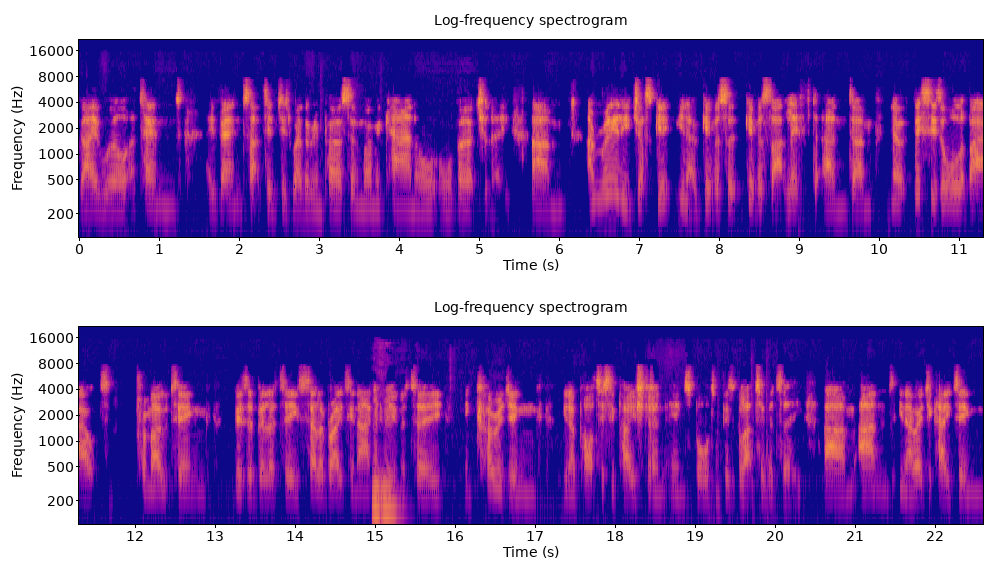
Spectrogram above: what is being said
they will attend events, activities, whether in person when we can or, or virtually, um, and really just get you know give us a, give us that lift. And um, you know, this is all about promoting visibility, celebrating our mm-hmm. community, encouraging you know participation in sport and physical activity, um, and you know educating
